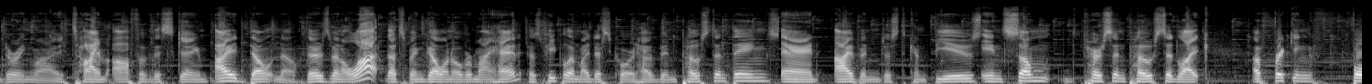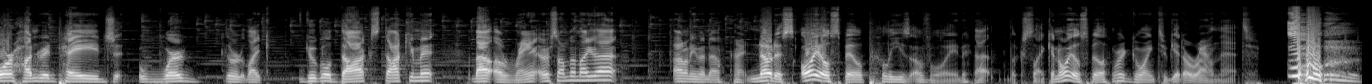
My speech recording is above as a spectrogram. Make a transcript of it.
during my time off of this game? I don't know. There's been a lot that's been going over my head because people in my Discord have been posting things and I've been just confused. And some person posted like a freaking 400 page Word or like Google Docs document about a rant or something like that. I don't even know. All right, notice oil spill, please avoid. That looks like an oil spill. We're going to get around that.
